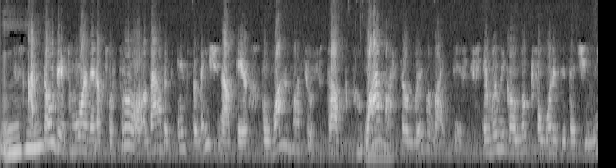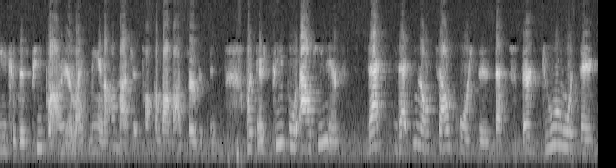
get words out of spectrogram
Mm-hmm. I know there's more than a plethora amount of information out there, but why am I so stuck? Why am I still living like this? And really go look for what is it that you need because there's people out here like me, and I'm not just talking about my services, but there's people out here that that you know sell courses that they're doing what they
